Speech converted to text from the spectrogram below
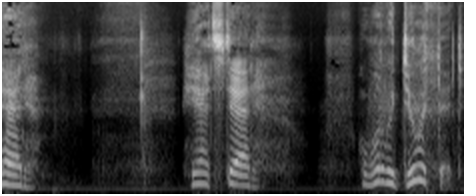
dead. Yeah, it's dead. Well, what do we do with it?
